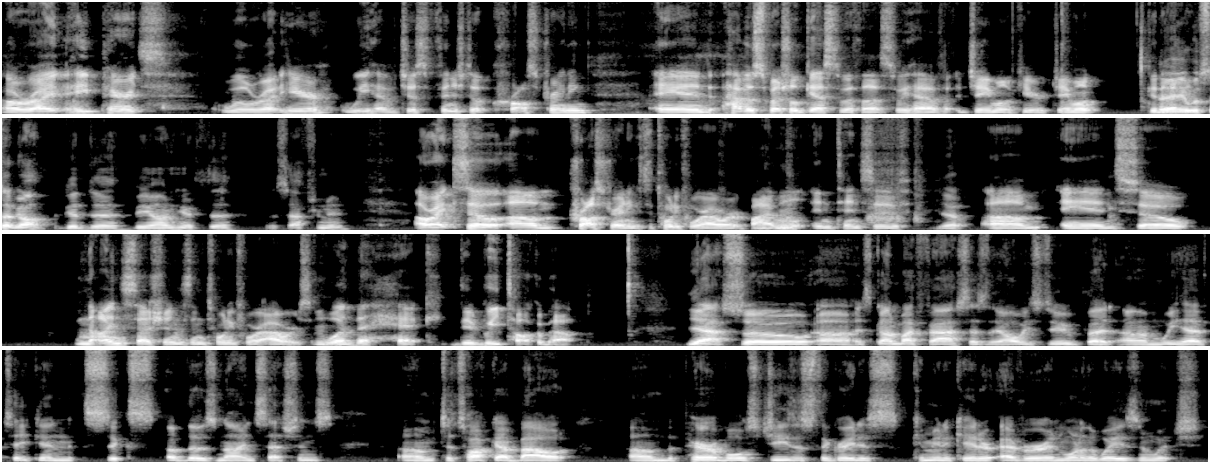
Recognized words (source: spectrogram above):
All right. Hey, parents. Will Rutt here. We have just finished up cross training and have a special guest with us. We have J Monk here. J Monk, good Hey, what's up, y'all? Good to be on here the, this afternoon. All right. So, um, cross training, it's a 24 hour Bible mm-hmm. intensive. Yep. Um, and so, nine sessions in 24 hours. Mm-hmm. What the heck did we talk about? Yeah, so uh, it's gone by fast as they always do, but um, we have taken six of those nine sessions um, to talk about um, the parables. Jesus, the greatest communicator ever, and one of the ways in which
